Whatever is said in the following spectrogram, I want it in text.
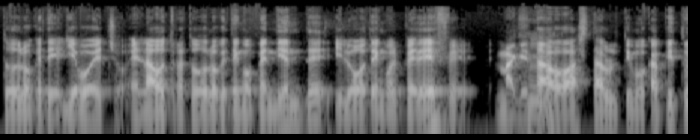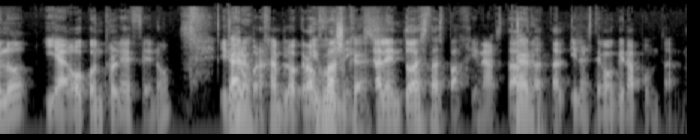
todo lo que te llevo hecho, en la otra todo lo que tengo pendiente y luego tengo el PDF maquetado mm. hasta el último capítulo y hago control F, ¿no? Y digo, por ejemplo, crowdfunding, salen todas estas páginas, tal, tal, tal, y las tengo que ir apuntando.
